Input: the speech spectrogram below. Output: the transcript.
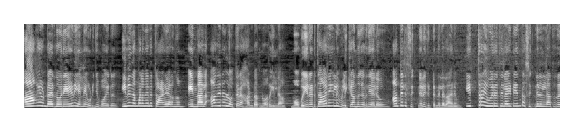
ആകെ ഉണ്ടായിരുന്ന ഒരു ഏണിയല്ലേ ഒടിഞ്ഞു പോയത്. ഇനി നമ്മൾ അങ്ങനെ താഴെ ഇറങ്ങും? എന്നാൽ അതിനുള്ള ഉത്തര ഹണ്ടർ ഹണ്ടറിനും അറിയില്ല. മൊബൈൽ എടുത്ത് ആരെങ്കിലും വിളിക്കാമെന്ന് കരുതിയാലോ? അതിൽ സിഗ്നൽ കിട്ടുന്നില്ല താനും. ഇത്ര ഉയരത്തിലായിട്ട് എന്താ സിഗ്നൽ ഇല്ലാത്തത്?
